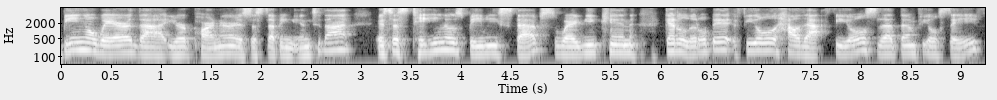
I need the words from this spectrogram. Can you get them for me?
being aware that your partner is just stepping into that it's just taking those baby steps where you can get a little bit feel how that feels let them feel safe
